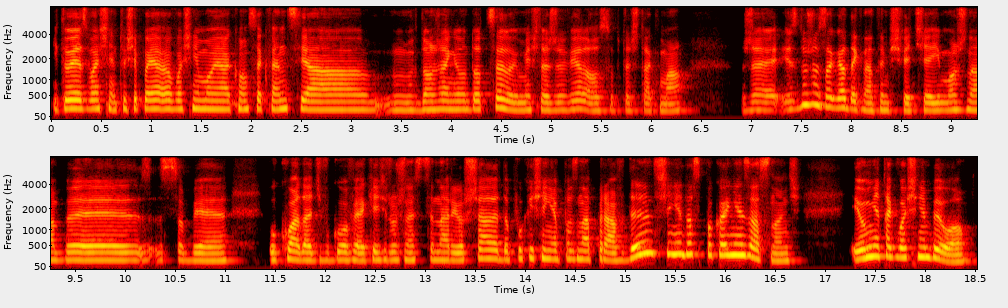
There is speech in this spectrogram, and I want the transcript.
I tu jest właśnie, tu się pojawia właśnie moja konsekwencja w dążeniu do celu i myślę, że wiele osób też tak ma, że jest dużo zagadek na tym świecie i można by sobie układać w głowie jakieś różne scenariusze, ale dopóki się nie pozna prawdy, się nie da spokojnie zasnąć. I u mnie tak właśnie było.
